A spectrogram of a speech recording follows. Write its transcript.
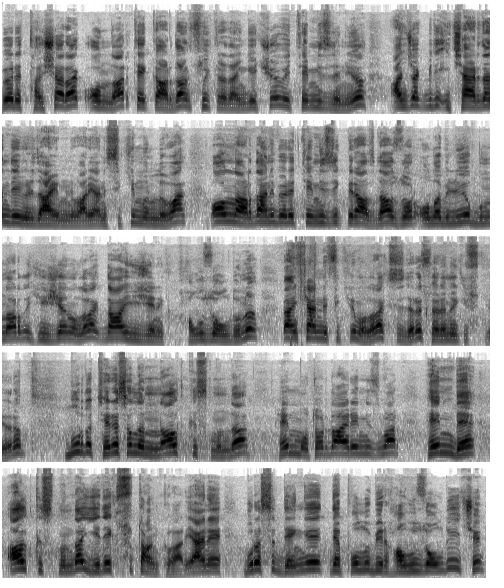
böyle taşarak onlar tekrardan filtreden geçiyor ve temizleniyor. Ancak bir de içeriden devir daimli var yani skimmerlı var. Onlarda hani böyle temizlik biraz daha zor olabiliyor. Bunlar da hijyen olarak daha hijyenik havuz olduğunu ben kendi fikrim olarak sizlere söylemek istiyorum. Burada teras alanının alt kısmında hem motor dairemiz var hem de alt kısmında yedek su tankı var. Yani burası denge depolu bir havuz olduğu için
